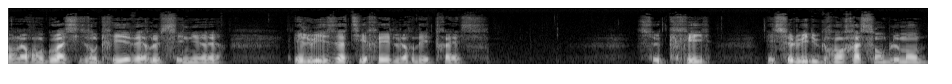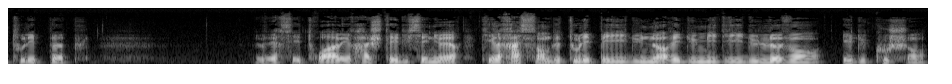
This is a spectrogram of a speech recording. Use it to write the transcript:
Dans leur angoisse, ils ont crié vers le Seigneur, et lui les a tirés de leur détresse. Ce cri est celui du grand rassemblement de tous les peuples. Le verset 3, les rachetés du Seigneur, qu'il rassemble de tous les pays du nord et du midi, du levant et du couchant.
